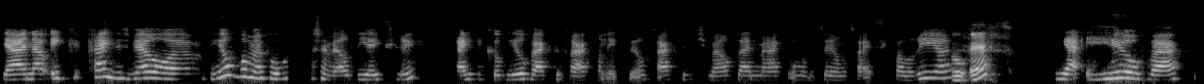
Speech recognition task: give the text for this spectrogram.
Ja, nou, ik krijg dus wel, uh, heel veel van mijn volgers zijn wel dieetgericht. Krijg ik ook heel vaak de vraag van, ik wil graag dat je maaltijd maakt onder de 250 calorieën. Oh, echt? Ja, heel vaak.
